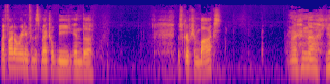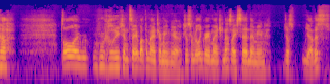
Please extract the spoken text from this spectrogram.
my final rating for this match will be in the description box. And uh, yeah, that's all I really can say about the match. I mean, yeah, just a really great match. And as I said, I mean, just yeah, this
